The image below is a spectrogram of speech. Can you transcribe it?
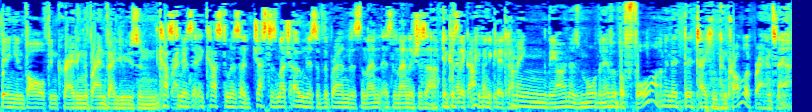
being involved in creating the brand values and Customers, brand customers are just as much owners of the brand as the man as the managers are because they can communicate. becoming the owners more than ever before. I mean, they're, they're taking control of brands now.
